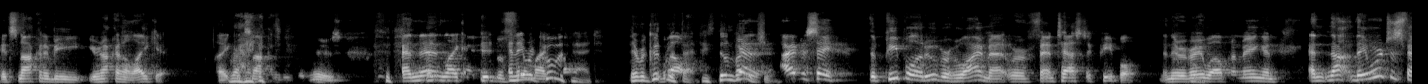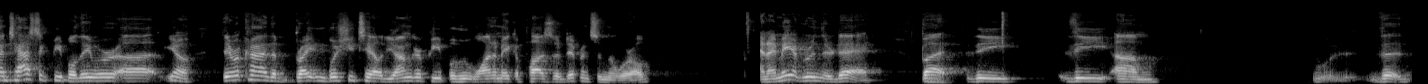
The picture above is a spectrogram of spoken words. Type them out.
it's not going to be you're not going to like it like right. it's not going to be good news and then, like I did before, and they were good with that. They were good well, with that. They still invited yeah, you. I have to say, the people at Uber who I met were fantastic people, and they were very hmm. welcoming. And and not they weren't just fantastic people. They were, uh, you know, they were kind of the bright and bushy-tailed younger people who want to make a positive difference in the world. And I may have ruined their day, but hmm. the the um, the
